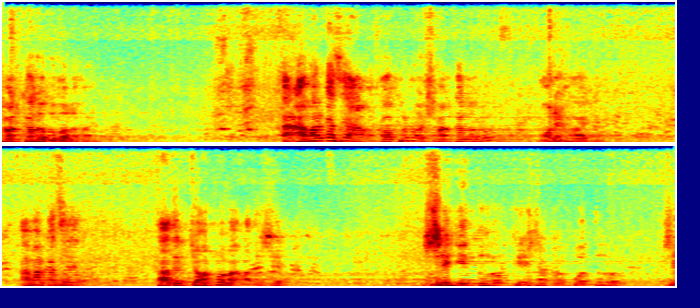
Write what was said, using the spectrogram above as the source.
সংখ্যালঘু বলা হয়। আর আমার কাছে কখনো সংখ্যালঘু মনে হয় না। আমার কাছে তাদের জন্ম বাংলাদেশে সে হিন্দু হোক, খ্রিস্টান হোক, বৌদ্ধ হোক, সে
